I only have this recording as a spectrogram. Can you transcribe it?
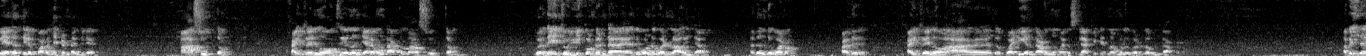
വേദത്തിൽ പറഞ്ഞിട്ടുണ്ടെങ്കിൽ ആ സൂക്തം ഹൈഡ്രജനും ഓക്സിജനും ജലമുണ്ടാക്കുന്ന ആ സൂക്തം വെറുതെ ചൊല്ലിക്കൊണ്ടുണ്ടായത് കൊണ്ട് വെള്ളമില്ല. അതെന്ത് വേണം? അത് ഹൈഡ്രജനോ ആ ഇത് വഴി എന്താണെന്ന് മനസ്സിലാക്കിയിട്ട് നമ്മൾ വെള്ളം ഉണ്ടാക്കണം. അപ്പം ഇത്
